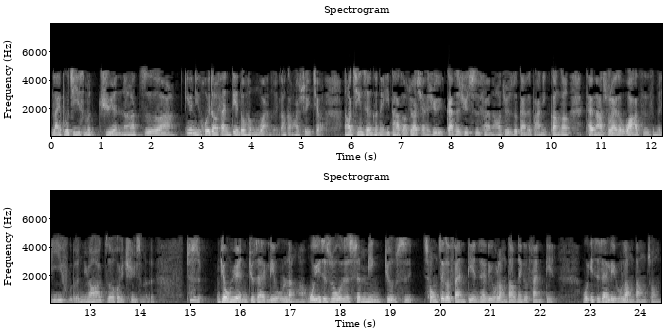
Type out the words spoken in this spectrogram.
来不及什么卷啊折啊，因为你回到饭店都很晚了，要赶快睡觉，然后清晨可能一大早就要起来去赶着去吃饭，然后就是赶着把你刚刚才拿出来的袜子、什么衣服的，你又要折回去什么的，就是永远就在流浪啊！我一直说我的生命就是从这个饭店在流浪到那个饭店，我一直在流浪当中。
